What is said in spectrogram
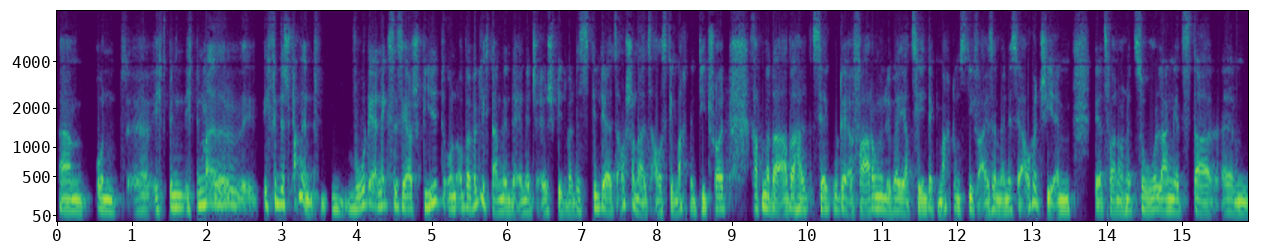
Ähm, und äh, ich bin, ich bin mal, ich finde es spannend, wo der nächstes Jahr spielt und ob er wirklich dann in der NHL spielt, weil das gilt ja jetzt auch schon als ausgemacht. In Detroit hat man da aber halt sehr gute Erfahrungen über Jahrzehnte gemacht und Steve Eiserman ist ja auch ein GM, der zwar noch nicht so lange jetzt da ähm,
